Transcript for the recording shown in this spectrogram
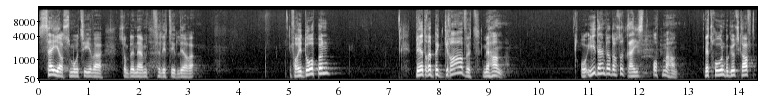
seiersmotivet som ble nevnt litt tidligere. For i dåpen ble dere begravet med Han. Og i den ble dere også reist opp med Han, ved troen på Guds kraft.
